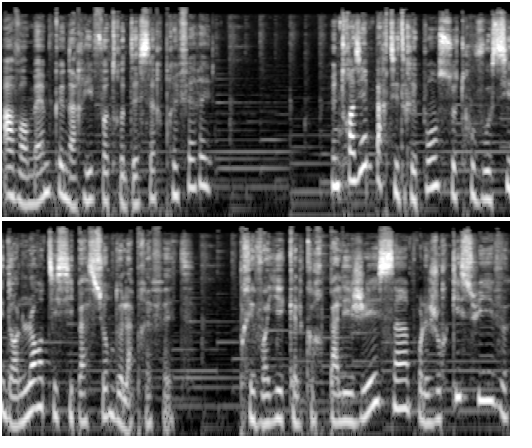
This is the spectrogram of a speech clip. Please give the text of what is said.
avant même que n'arrive votre dessert préféré. Une troisième partie de réponse se trouve aussi dans l'anticipation de la préfète. Prévoyez quelques repas légers, sains pour les jours qui suivent.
